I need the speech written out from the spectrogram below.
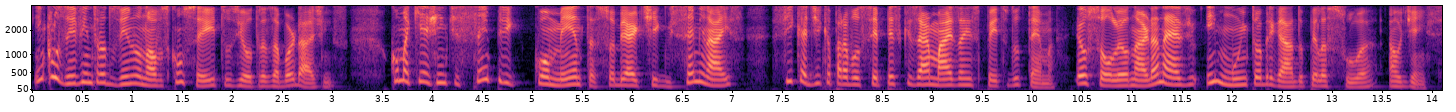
inclusive introduzindo novos conceitos e outras abordagens. Como aqui a gente sempre comenta sobre artigos seminais, fica a dica para você pesquisar mais a respeito do tema. Eu sou o Leonardo Anésio e muito obrigado pela sua audiência.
